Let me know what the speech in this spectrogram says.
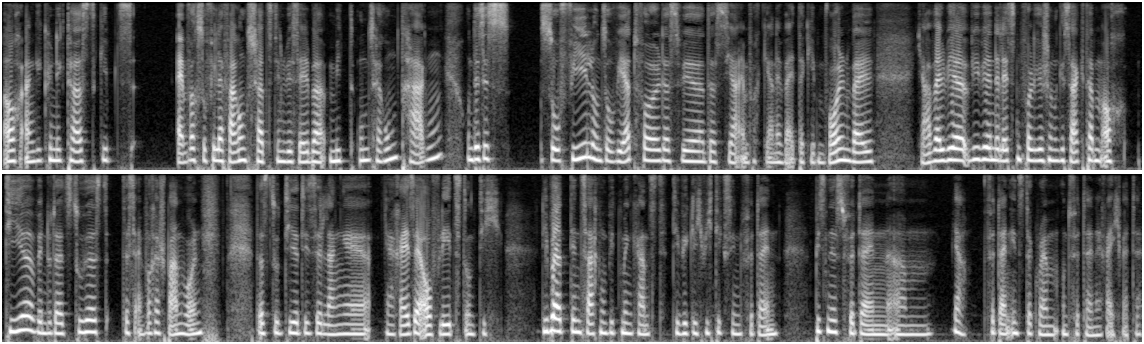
auch angekündigt hast, gibt es einfach so viel Erfahrungsschatz, den wir selber mit uns herumtragen. Und es ist so viel und so wertvoll, dass wir das ja einfach gerne weitergeben wollen, weil, ja, weil wir, wie wir in der letzten Folge schon gesagt haben, auch dir, wenn du da jetzt zuhörst, das einfach ersparen wollen, dass du dir diese lange ja, Reise auflädst und dich lieber den Sachen widmen kannst, die wirklich wichtig sind für dein Business, für dein, ähm, ja, für dein Instagram und für deine Reichweite.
